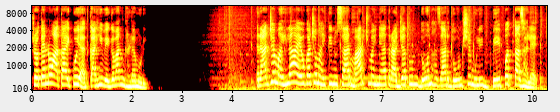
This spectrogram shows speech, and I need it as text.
श्रोत्यांनो आता ऐकूयात काही वेगवान घडामोडी. राज्य महिला आयोगाच्या माहितीनुसार मार्च महिन्यात राज्यातून दोन हजार दोनशे मुली बेपत्ता झाल्या आहेत.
